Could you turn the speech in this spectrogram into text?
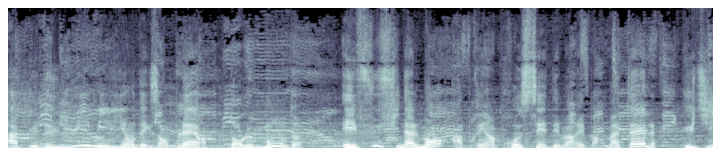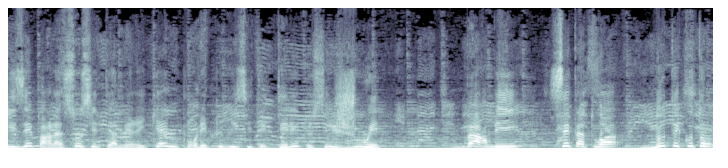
à plus de 8 millions d'exemplaires dans le monde et fut finalement, après un procès démarré par Mattel, utilisée par la société américaine pour les publicités télé de ses jouets. Barbie, c'est à toi, nous t'écoutons.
